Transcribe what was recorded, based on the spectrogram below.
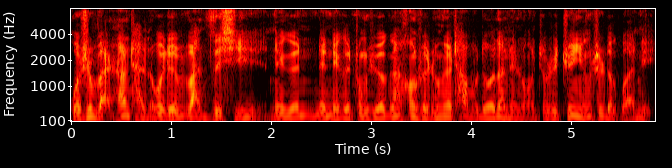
我是晚上产生，我就晚自习，那个那那个中学跟衡水中学差不多的那种，就是军营式的管理。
